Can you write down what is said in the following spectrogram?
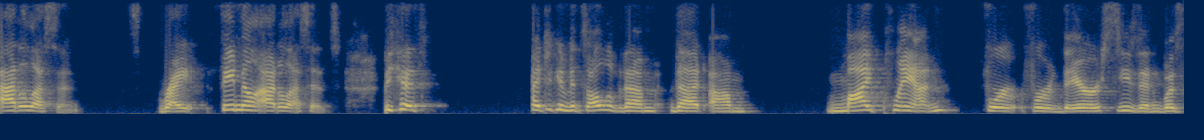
adolescents, right? Female adolescents, because I had to convince all of them that um, my plan for for their season was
